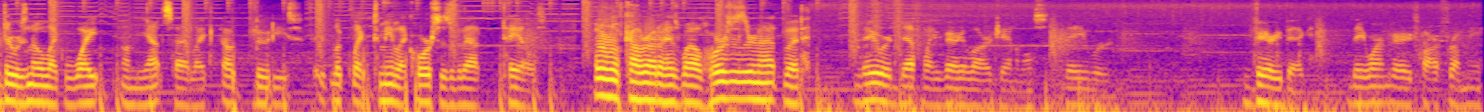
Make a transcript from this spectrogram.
there was no like white on the outside like elk booties. It looked like to me like horses without tails. I don't know if Colorado has wild horses or not, but they were definitely very large animals. They were very big. They weren't very far from me.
